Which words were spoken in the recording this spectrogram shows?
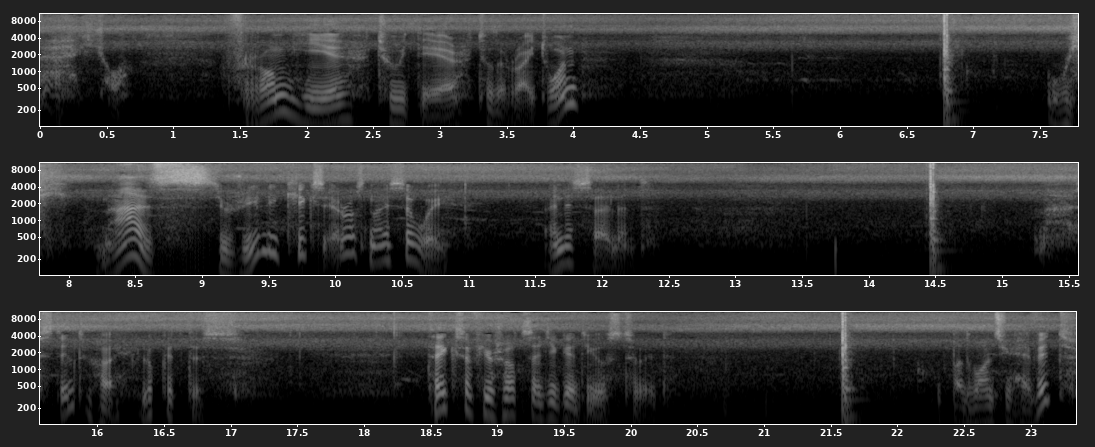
Ah, so, from here to there to the right one. Nice. You really kicks arrows nice away. And is silent. still too high. Look at this. Takes a few shots that you get used to it. But once you have it,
